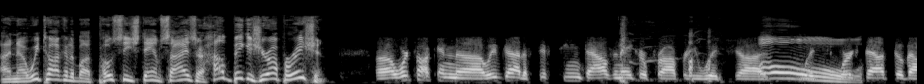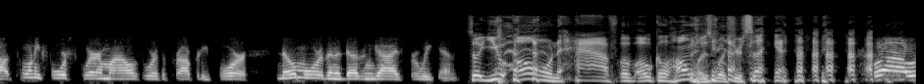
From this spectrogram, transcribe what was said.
uh, now are we talking about postage stamp size, or how big is your operation? Uh, we're talking, uh, we've got a 15,000 acre property, which, uh, Oh. which works out to about 24 square miles worth of property for no more than a dozen guys per weekend. So you own half of Oklahoma, is what you're saying. well,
